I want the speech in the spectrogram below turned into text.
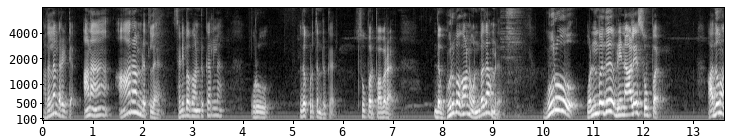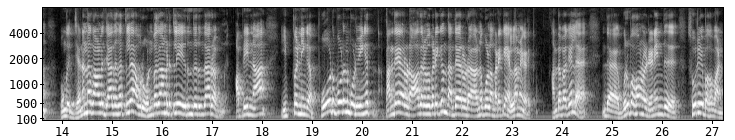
அதெல்லாம் கரெக்டு ஆனால் ஆறாம் இடத்துல சனி பகவான் இருக்கார்ல ஒரு இதை கொடுத்துட்டுருக்கார். சூப்பர் பவரை இந்த குரு பகவான் ஒன்பதாம் இடம். குரு ஒன்பது அப்படின்னாலே சூப்பர் அதுவும் உங்கள் ஜனன கால ஜாதகத்தில் அவர் ஒன்பதாம் இடத்துல இருந்திருந்தார் அப்- அப்படின்னா இப்போ நீங்கள் போடு போடுன்னு போடுவீங்க. தந்தையாரோட ஆதரவு கிடைக்கும் தந்தையாரோட அனுகூலம் கிடைக்கும் எல்லாமே கிடைக்கும். அந்த வகையில் இந்த குரு பகவானோடு இணைந்து சூரிய பகவான்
